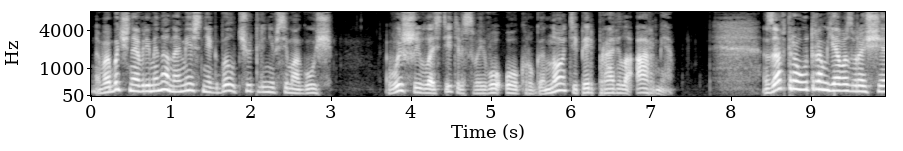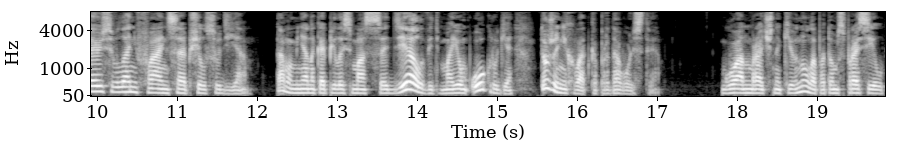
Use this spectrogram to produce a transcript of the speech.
В обычные времена наместник был чуть ли не всемогущ, высший властитель своего округа, но теперь правила армия. «Завтра утром я возвращаюсь в Ланьфань», — сообщил судья. «Там у меня накопилась масса дел, ведь в моем округе тоже нехватка продовольствия». Гуан мрачно кивнул, а потом спросил,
